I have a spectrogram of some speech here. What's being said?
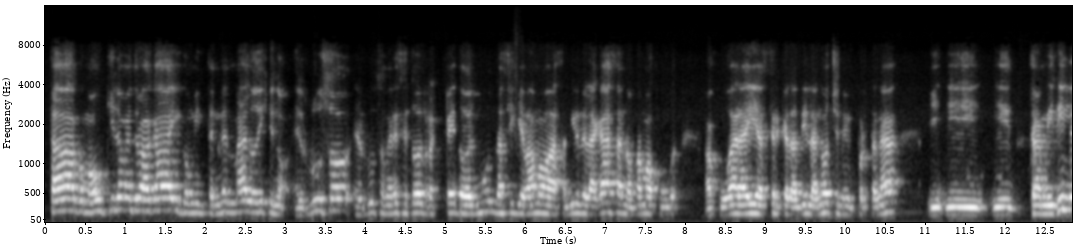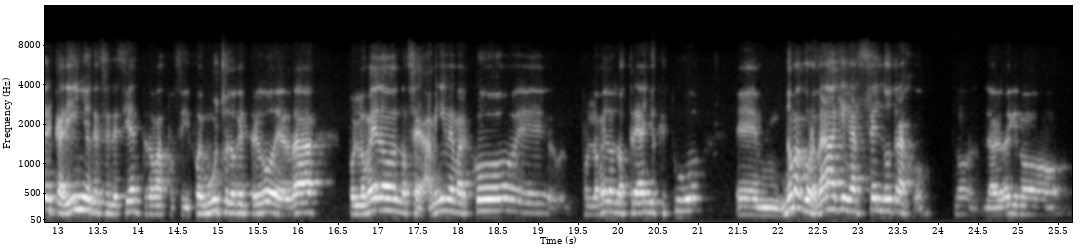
Estaba, como a un kilómetro acá y con mi internet malo dije: no, el ruso, el ruso merece todo el respeto del mundo, así que vamos a salir de la casa, nos vamos a jugar a jugar ahí cerca de las 10 de la noche, no importa nada, y, transmitirle el cariño que se le siente nomás, pues sí, fue mucho lo que entregó, de verdad, por lo menos, no sé, a mí me marcó, eh, por lo menos los tres años que estuvo, eh, no me acordaba que Garcés lo trajo, la verdad que no,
